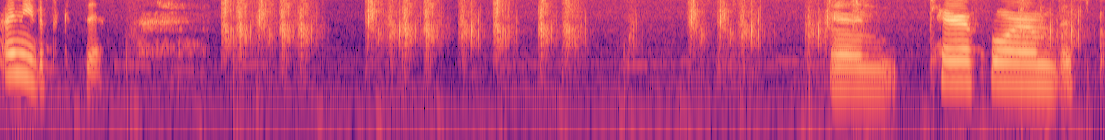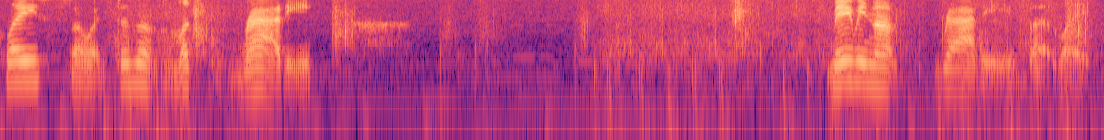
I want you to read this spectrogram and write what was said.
I need to fix this. And terraform this place so it doesn't look ratty. Maybe not ratty, but like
